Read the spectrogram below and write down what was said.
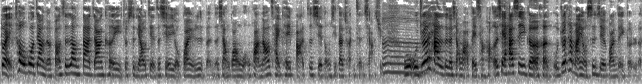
对，透过这样的方式让大家可以就是了解这些有关于日本的相关文化，然后才可以把这些东西再传承下去。嗯，我我觉得他的这个想法非常好，而且他是一个很，我觉得他蛮有世界观的一个人，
